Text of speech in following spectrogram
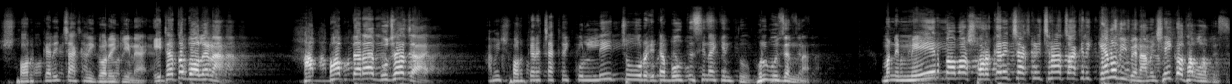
সরকারি চাকরি করে কিনা। এটা তো বলে না। হাব ভাব দ্বারা বোঝা যায়। আমি সরকারি চাকরি করলেই চোর, এটা বলতেছি না কিন্তু, ভুল বুঝেন না। মানে মেয়ের বাবা সরকারি চাকরি ছাড়া চাকরি কেন দিবেন আমি সেই কথা বলতেছি।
